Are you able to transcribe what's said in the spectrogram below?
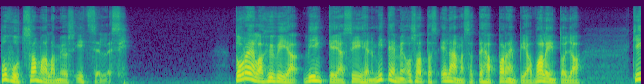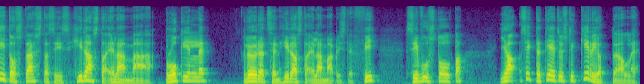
puhut samalla myös itsellesi. Todella hyviä vinkkejä siihen, miten me osattais elämässä tehdä parempia valintoja. Kiitos tästä siis Hidasta elämää blogille. Löydät sen hidastaelämää.fi sivustolta ja sitten tietysti kirjoittajalle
